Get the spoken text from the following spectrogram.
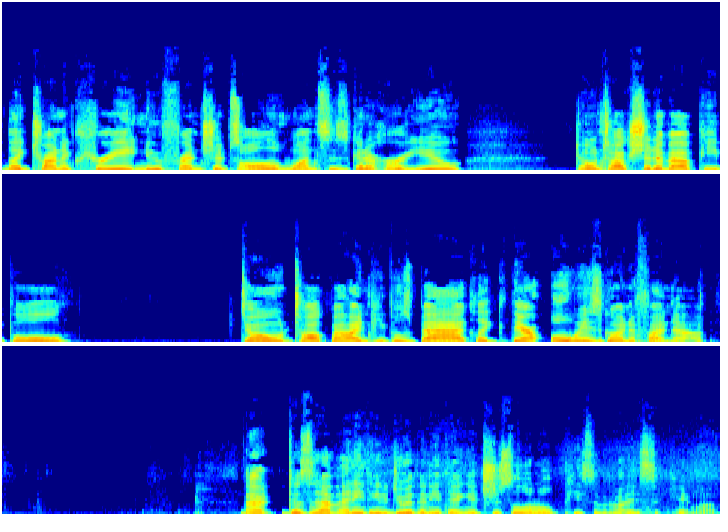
like trying to create new friendships all at once is going to hurt you. Don't talk shit about people. Don't talk behind people's back. Like they're always going to find out. That doesn't have anything to do with anything. It's just a little piece of advice that came up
